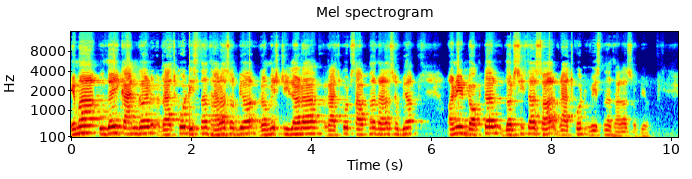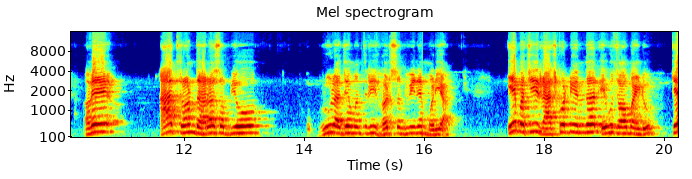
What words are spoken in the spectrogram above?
એમાં ઉદય કાનગડ રાજકોટ ઈસ્ટના ધારાસભ્ય, રમેશ ચીલાડા રાજકોટ સાઉથના ધારાસભ્ય અને ડોક્ટર દર્શિતા શાહ રાજકોટ વેસ્ટના ધારાસભ્ય. હવે આ ત્રણ ધારાસભ્યો ગૃહ રાજ્યમંત્રી હર્ષ સંઘવીને મળ્યા. એ પછી રાજકોટની અંદર એવું થવા માંડ્યું કે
